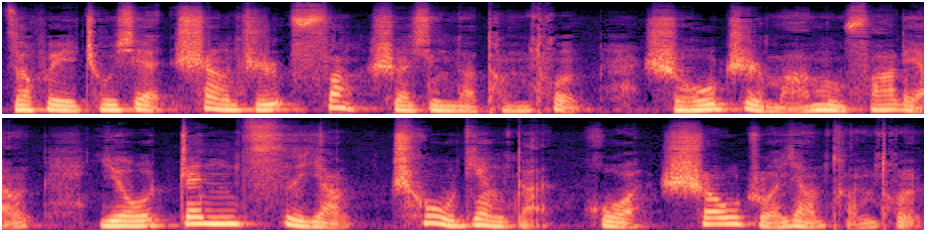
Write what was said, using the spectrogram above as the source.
则会出现上肢放射性的疼痛、手指麻木发凉、有针刺样触电感或烧灼样疼痛；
